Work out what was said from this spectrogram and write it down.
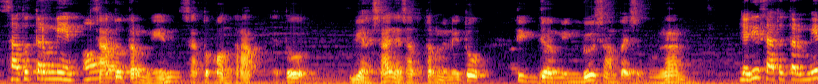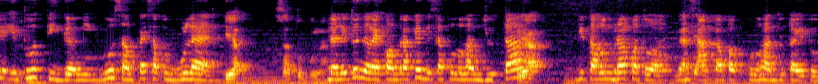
Satu termin. Oh, satu termin satu kontrak itu biasanya satu termin itu tiga minggu sampai sebulan jadi satu termin itu tiga minggu sampai satu bulan. ya satu bulan Dan itu nilai kontraknya bisa puluhan juta. ya Di tahun berapa tuh? Masih angka 40-an juta itu.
